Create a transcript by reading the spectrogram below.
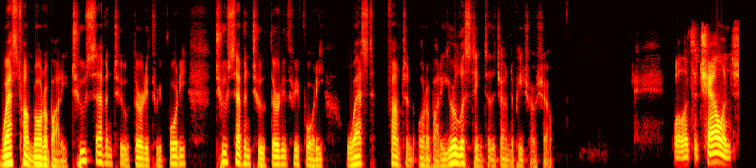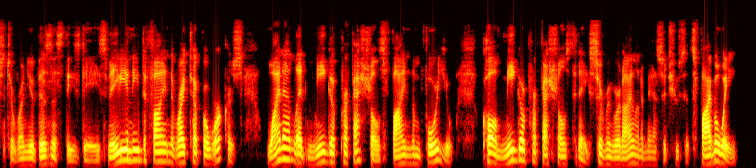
West Fountain Auto Body, 272 3340, 272 3340, West Fountain Auto Body. You're listening to The John DePetro Show. Well, it's a challenge to run your business these days. Maybe you need to find the right type of workers. Why not let MEGA professionals find them for you? Call MEGA professionals today, serving Rhode Island and Massachusetts, 508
